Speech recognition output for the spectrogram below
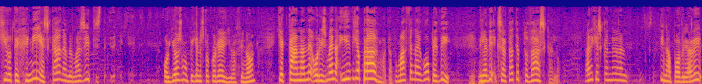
Χειροτεχνίες κάναμε μαζί της. Ο γιος μου πήγαινε στο κολέγιο Αθηνών και κάνανε ορισμένα ίδια πράγματα που μάθαινα εγώ παιδί. Δηλαδή εξαρτάται από το δάσκαλο. Αν είχες κανέναν, τι να πω δηλαδή, δεν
